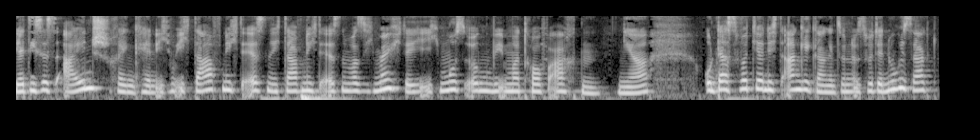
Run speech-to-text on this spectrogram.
ja, dieses Einschränken. Ich, ich darf nicht essen essen, ich darf nicht essen, was ich möchte. Ich muss irgendwie immer drauf achten, ja. Und das wird ja nicht angegangen, sondern es wird ja nur gesagt,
